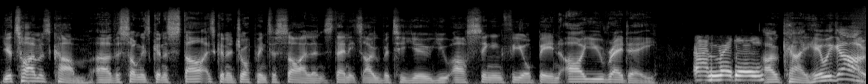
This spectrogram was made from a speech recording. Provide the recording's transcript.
your time has come. Uh, the song is going to start. It's going to drop into silence. Then it's over to you. You are singing for your bin. Are you ready? I'm ready. Okay, here we go.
